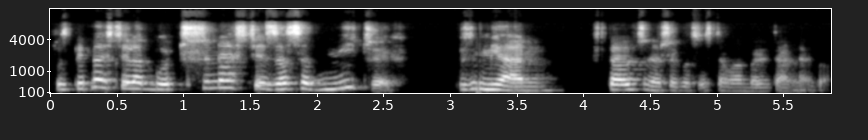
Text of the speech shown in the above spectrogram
Przez 15 lat było 13 zasadniczych zmian w kształcie naszego systemu emerytalnego.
